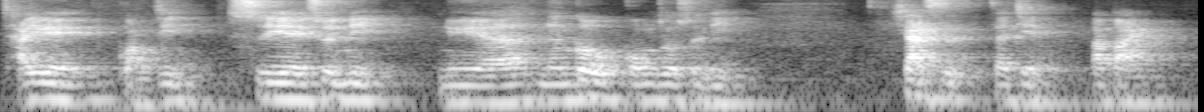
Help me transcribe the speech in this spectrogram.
财源广进，事业顺利，女儿能够工作顺利。下次再见，拜拜。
